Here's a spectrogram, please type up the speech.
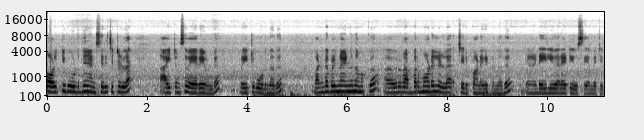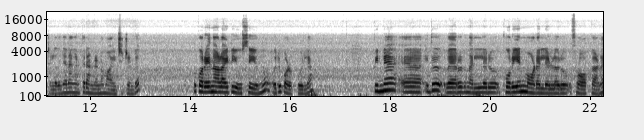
ക്വാളിറ്റി കൂടുന്നതിനനുസരിച്ചിട്ടുള്ള ഐറ്റംസ് വേറെയുണ്ട്. റേറ്റ് കൂടുന്നത്. വൺ ഡബിൾ നയനിന് നമുക്ക് ഒരു റബ്ബർ മോഡലുള്ള ചെരുപ്പാണ് കിട്ടുന്നത്. ഡെയിലി വെയർ ആയിട്ട് യൂസ് ചെയ്യാൻ പറ്റിയിട്ടുള്ളത്. ഞാൻ അങ്ങനത്തെ രണ്ടെണ്ണം വാങ്ങിച്ചിട്ടുണ്ട്. ഇപ്പോൾ കുറേ നാളായിട്ട് യൂസ് ചെയ്യുന്നു. ഒരു കുഴപ്പമില്ല. പിന്നെ ഇത് വേറൊരു നല്ലൊരു കൊറിയൻ മോഡലിലുള്ള ഒരു ഫ്രോക്കാണ്.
